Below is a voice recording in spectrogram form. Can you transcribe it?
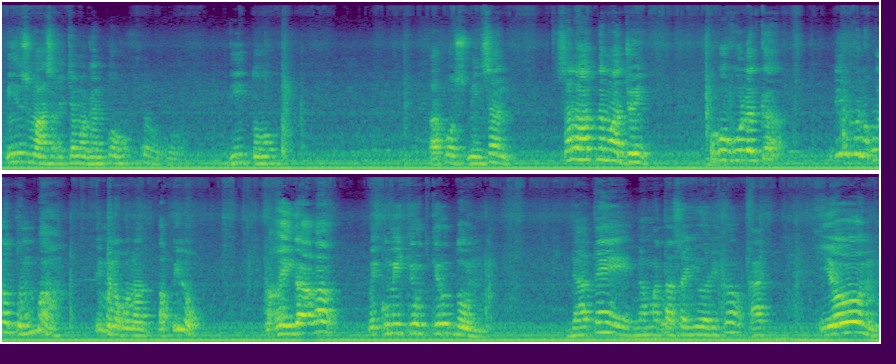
Minsan sumasakit siya maganto. Oo. dito. Tapos minsan, sa lahat ng mga joint, magugulat ka, hindi naman ako natumba. Hindi naman ako natapilok. Nakahiga ka, may kumikirot-kirot doon. Dati, nang mata sa uric ko, kahit Yun!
